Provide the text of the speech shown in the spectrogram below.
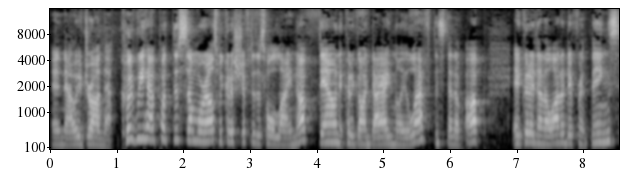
And now we've drawn that. Could we have put this somewhere else? We could have shifted this whole line up, down. It could have gone diagonally left instead of up. It could have done a lot of different things.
